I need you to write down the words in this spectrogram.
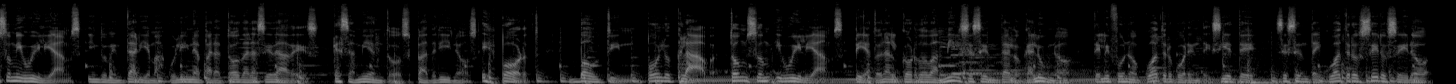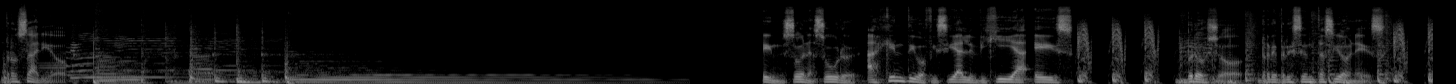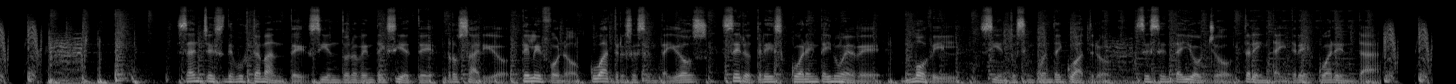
Thompson y Williams, indumentaria masculina para todas las edades. Casamientos, padrinos, sport, boating, polo club. Thompson y Williams, Peatonal Córdoba 1060 Local 1, teléfono 447-6400 Rosario. En zona sur, agente oficial vigía es Brollo, representaciones. Sánchez de Bustamante, 197, Rosario. Teléfono 462-0349. Móvil 154-68-3340.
